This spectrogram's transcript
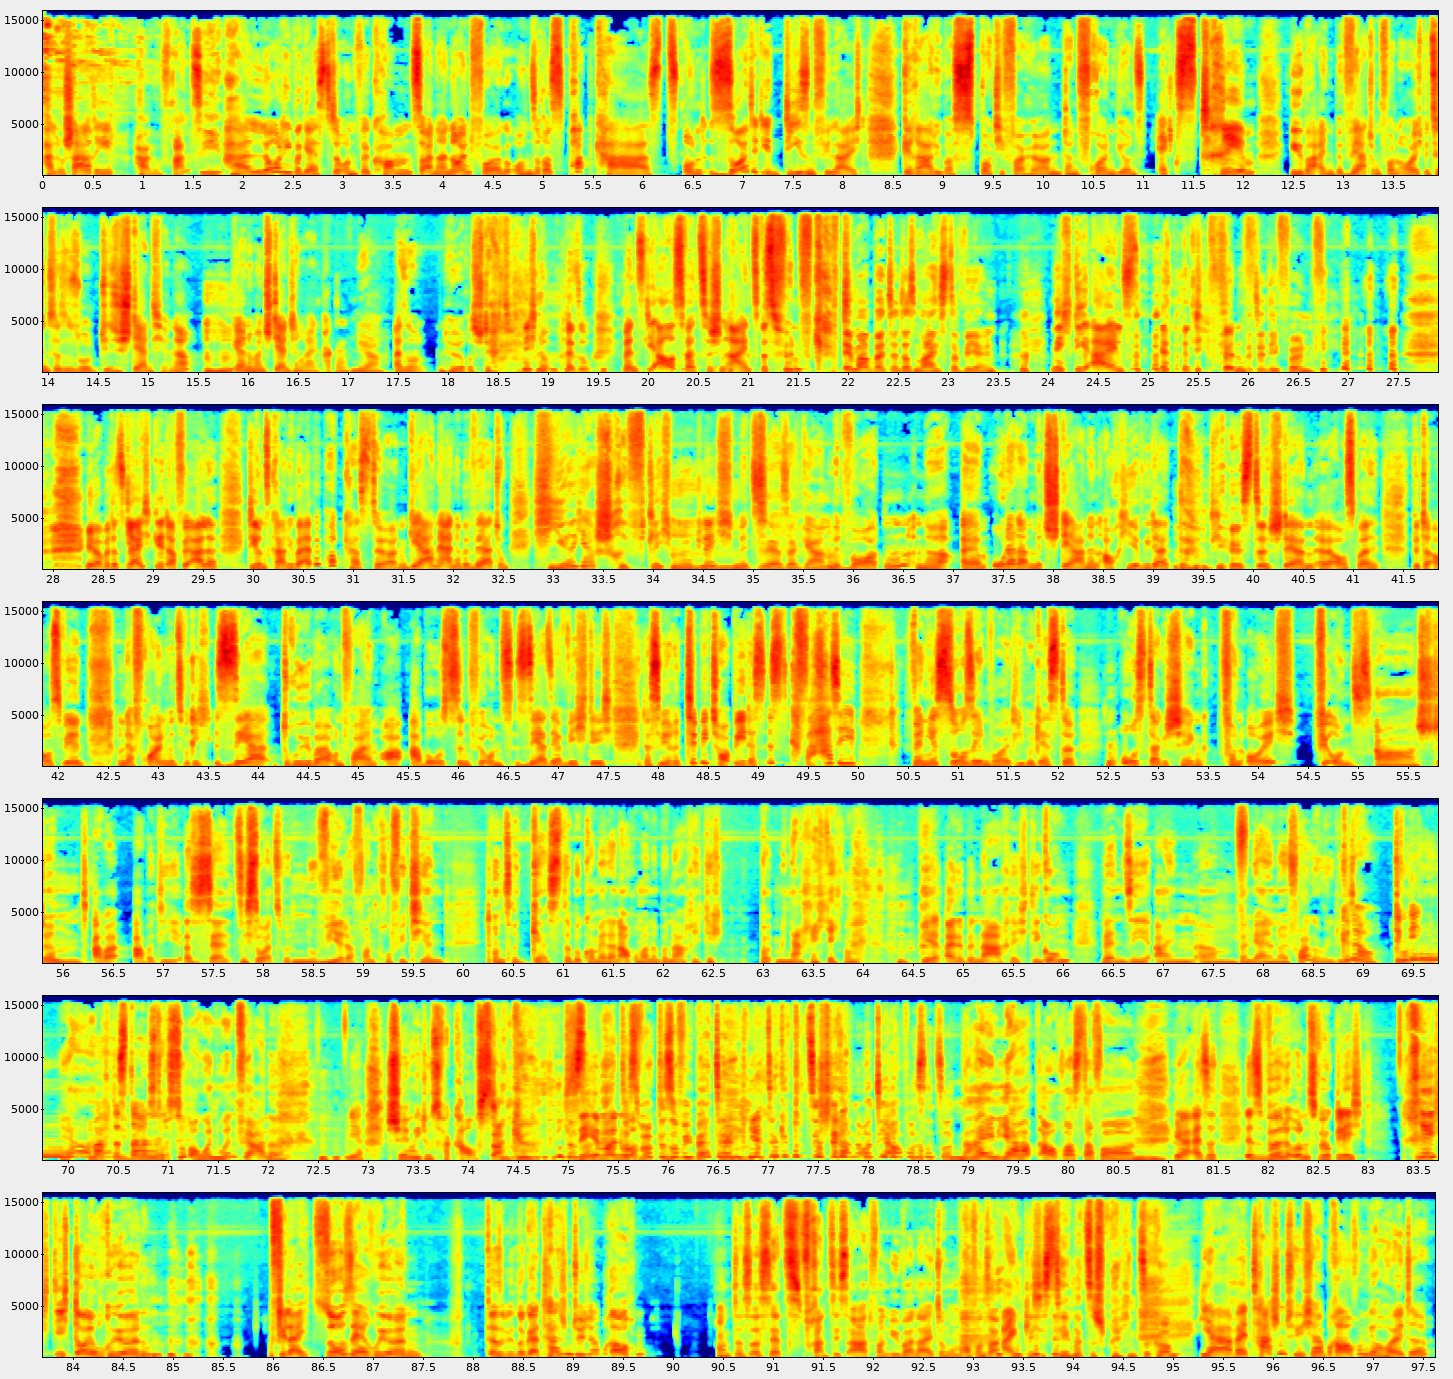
Hallo Shari. Hallo Franzi. Hallo liebe Gäste und willkommen zu einer neuen Folge unseres Podcasts. Und solltet ihr diesen vielleicht gerade über Spotify hören, dann freuen wir uns extrem über eine Bewertung von euch, beziehungsweise so diese Sternchen, ne? Mhm. Gerne mal ein Sternchen reinpacken. Ja. Also ein höheres Sternchen. Nicht nur, also wenn es die Auswahl zwischen eins bis fünf gibt. Immer bitte das meiste wählen. Nicht die eins, die fünf. Bitte die fünf. Ja, aber das gleiche gilt auch für alle, die uns gerade über Apple Podcast hören. Gerne eine Bewertung. Hier ja schriftlich möglich. Mm, mit, sehr, sehr gerne. Mit Worten. Ne? Ähm, oder dann mit Sternen. Auch hier wieder die höchste Sternauswahl bitte auswählen. Und da freuen wir uns wirklich sehr drüber. Und vor allem Abos sind für uns sehr, sehr wichtig. Das wäre tippitoppi. Das ist quasi, wenn ihr es so sehen wollt, liebe Gäste, ein Ostergeschenk von euch für uns. Ah, stimmt. Aber, aber die, also es ist ja jetzt nicht so, als würden nur wir davon profitieren. Unsere Gäste bekommen ja dann auch immer eine Benachrichtigung. Benachrichtigung, yeah. eine Benachrichtigung, wenn sie ein, ähm, wenn wir eine neue Folge releasen. Genau, ding ding, ja, macht hey, es dann. Ist doch super, Win-Win für alle. ja, schön, wie du es verkaufst. Danke. Ich sehe immer nur. Das wirkte so wie Betteln. Bitte gibt uns die Sterne und die Abos und so. Nein, ihr habt auch was davon. Ja, also es würde uns wirklich richtig doll rühren. Vielleicht so sehr rühren, dass wir sogar Taschentücher brauchen. Und das ist jetzt Franzis Art von Überleitung, um auf unser eigentliches Thema zu sprechen zu kommen. Ja, weil Taschentücher brauchen wir heute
